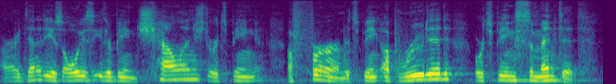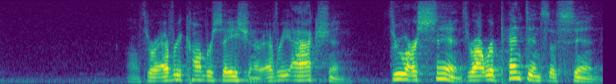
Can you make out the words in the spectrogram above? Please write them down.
our identity is always either being challenged or it's being affirmed, it's being uprooted or it's being cemented. Uh, through every conversation or every action, through our sin, through our repentance of sin,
